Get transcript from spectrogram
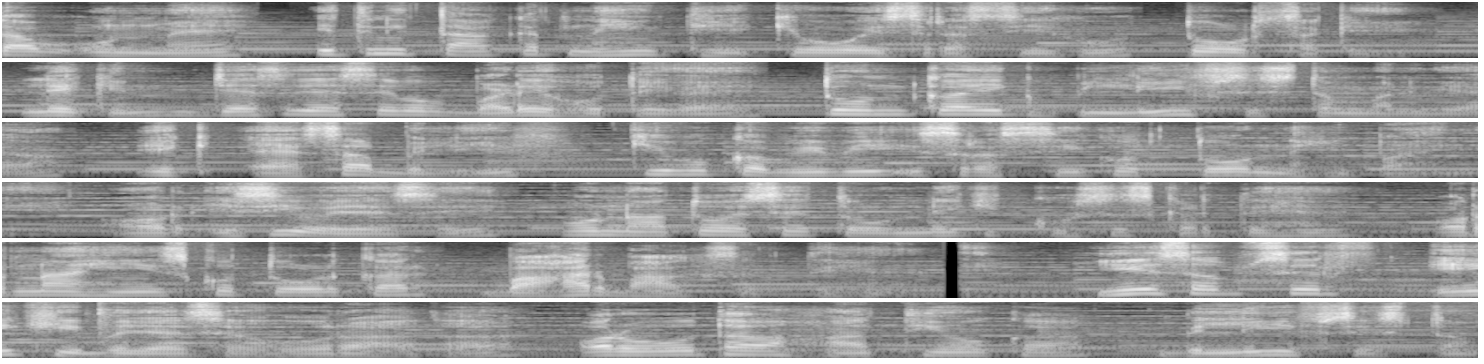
तब उनमें इतनी ताकत नहीं थी कि वो इस रस्सी को तोड़ सकें। लेकिन जैसे जैसे वो बड़े होते गए तो उनका एक बिलीफ सिस्टम बन गया, एक ऐसा बिलीफ कि वो कभी भी इस रस्सी को तोड़ नहीं पाएँगे। और इसी वजह से वो ना तो इसे तोड़ने की कोशिश करते हैं और ना ही इसको तोड़कर बाहर भाग सकते हैं। ये सब सिर्फ़ एक ही वजह से हो रहा था और वो था हाथियों का बिलीफ सिस्टम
